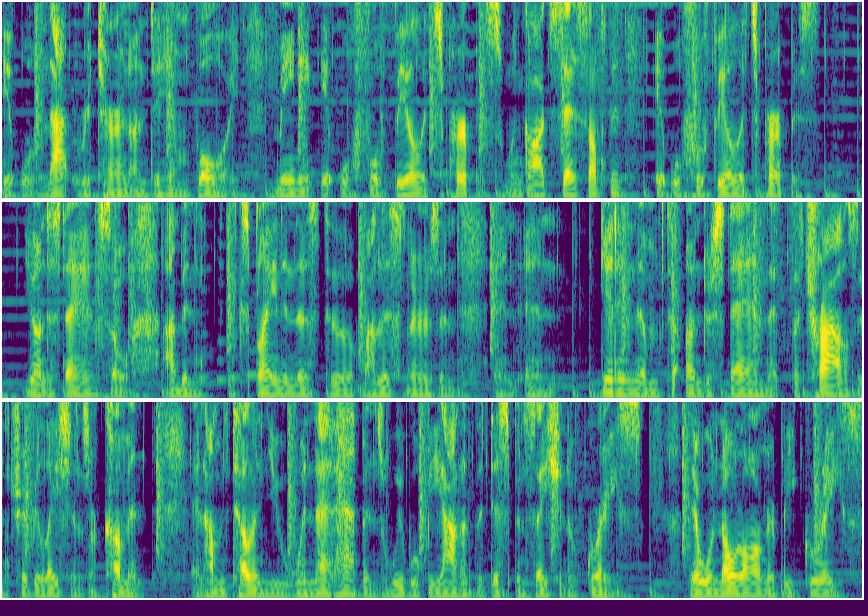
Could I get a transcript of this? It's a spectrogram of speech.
it will not return unto him void, meaning it will fulfill its purpose. When God says something, it will fulfill its purpose. You understand? So I've been explaining this to my listeners and and and getting them to understand that the trials and tribulations are coming. And I'm telling you, when that happens, we will be out of the dispensation of grace. There will no longer be grace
